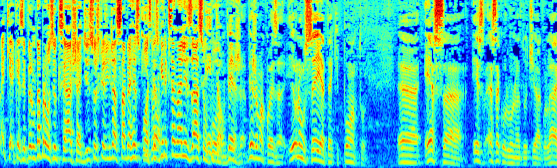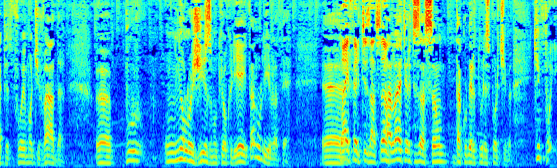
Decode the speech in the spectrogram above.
Mas, quer, quer dizer, perguntar para você o que você acha disso, acho que a gente já sabe a resposta. mas Então- eu queria que você analisasse um Então, pouco. veja, veja uma coisa. Eu não sei até que ponto eh, essa, essa, coluna do Tiago Leifert foi motivada eh, por um neologismo que eu criei, está no livro até. Eh, Leifertização? a Leifertização da cobertura esportiva. Que foi,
